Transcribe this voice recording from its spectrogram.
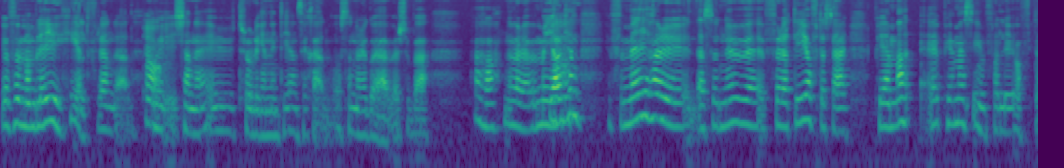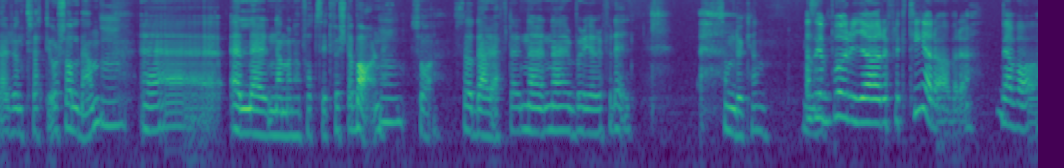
Ja, för man blir ju helt förändrad Ja. och känner ju troligen inte igen sig själv. Och så när det går över så bara, jaha, nu var det över. Men jag Ja. kan, för mig har det, alltså nu, för att det är ofta så här, PMS, eh, PMS infaller ju ofta runt 30-årsåldern. Eh, eller när man har fått sitt första barn. Mm. Så, så därefter, när, när börjar det för dig? Som du kan Alltså jag började reflektera över det när jag var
